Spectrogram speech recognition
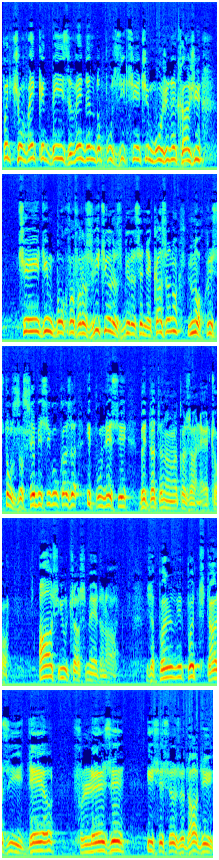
път човекът бе изведен до позиция, че може да каже, че е един Бог в развитие, разбира се, не казано, но Христос за себе си го каза и понесе бедата на наказанието. Аз и отца сме едно. За първи път тази идея влезе и се създаде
